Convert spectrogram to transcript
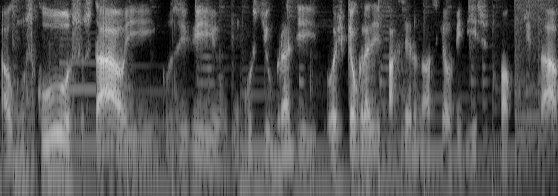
alguns cursos tal e inclusive um curso de um grande hoje que é um grande parceiro nosso que é o Vinícius do Foco Digital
